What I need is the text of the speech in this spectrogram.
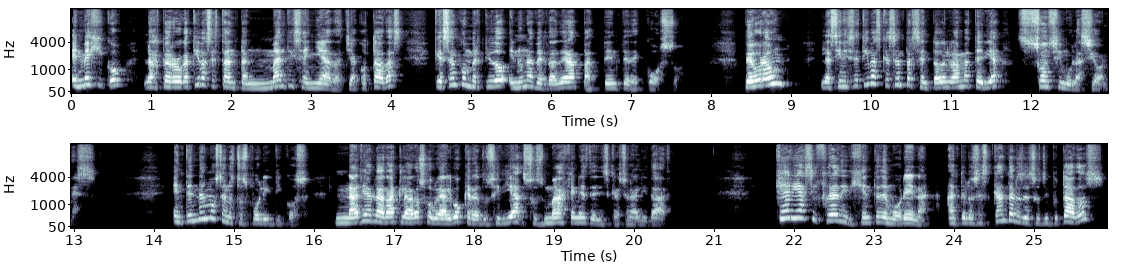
En México, las prerrogativas están tan mal diseñadas y acotadas que se han convertido en una verdadera patente de corso. Peor aún, las iniciativas que se han presentado en la materia son simulaciones. Entendamos a nuestros políticos, nadie hablará claro sobre algo que reduciría sus márgenes de discrecionalidad. ¿Qué haría si fuera dirigente de Morena ante los escándalos de sus diputados?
